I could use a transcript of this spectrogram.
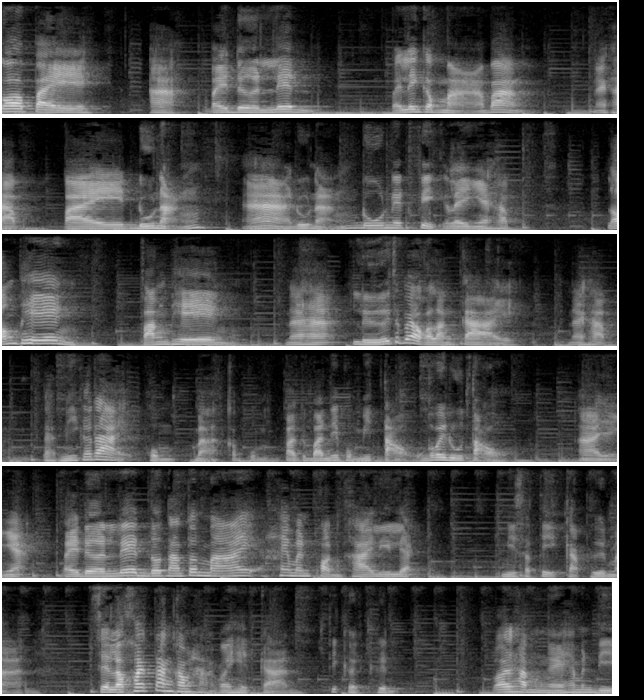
ก็ไปอะไปเดินเล่น ไปเล่นกับหมาบ้างนะครับ ไปดูหนังอ่าดูหนังดู Netflix อะไรเงี้ยครับร้องเพลงฟังเพลงนะฮะหรือจะไปออกกำลังกายนะครับ แบบนี้ก็ได้ผมแบบกับผมปัจจุบันนี้ผมมีเต่าผมก็ไปดูเต่าอ่าอย่างเงี้ยไปเดินเล่นรดน้ำต้นไม้ ให้มันผ่อนคลายรีแลกมีสติกลับคืนมา เสร็จแล้วค่อยตั้งคำถามกับเหตุการณ์ ที่เกิดขึ้น ว่าจะทำยังไงให้มันดี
